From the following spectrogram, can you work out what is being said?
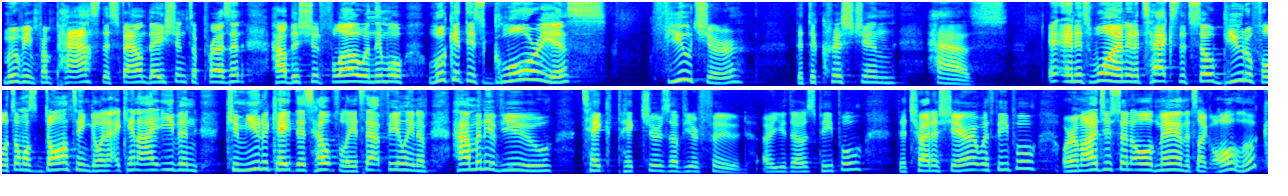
moving from past this foundation to present, how this should flow. And then we'll look at this glorious future that the Christian has. And it's one in a text that's so beautiful, it's almost daunting going, can I even communicate this helpfully? It's that feeling of how many of you take pictures of your food? Are you those people that try to share it with people? Or am I just an old man that's like, oh, look,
